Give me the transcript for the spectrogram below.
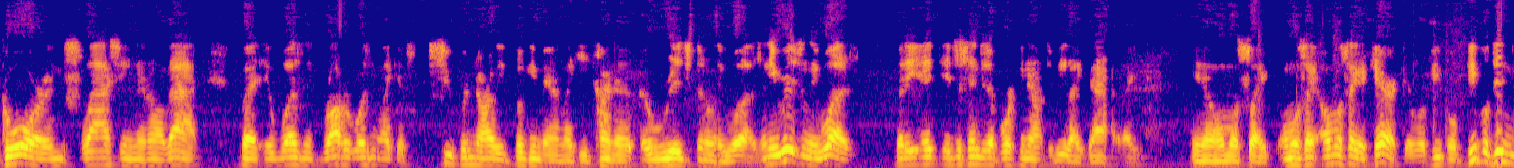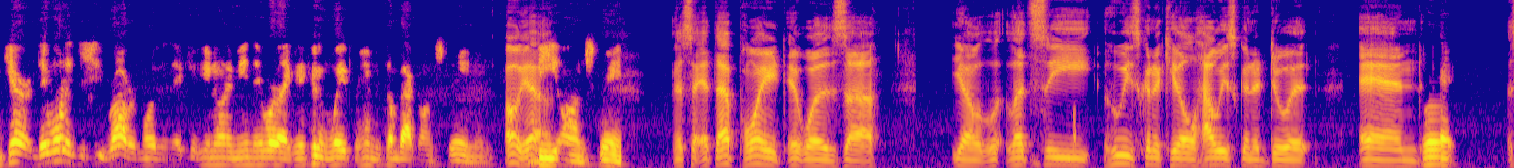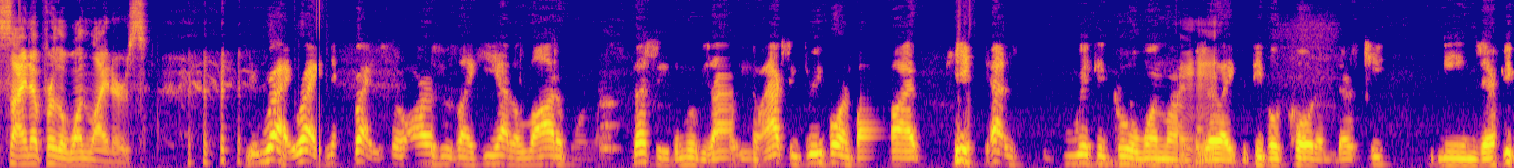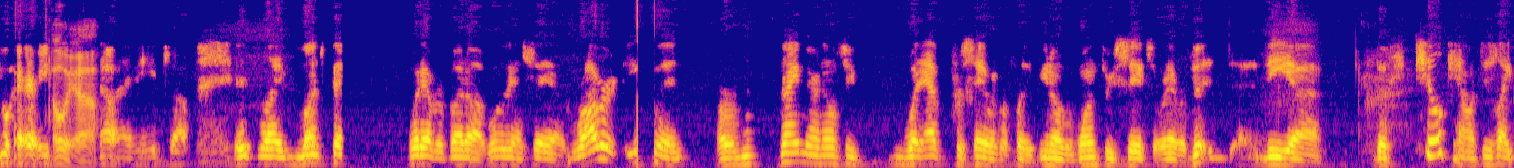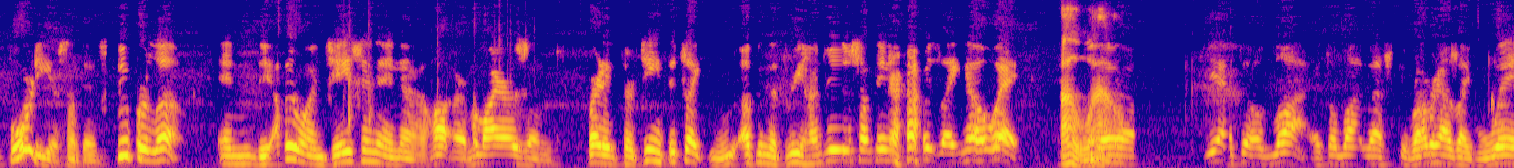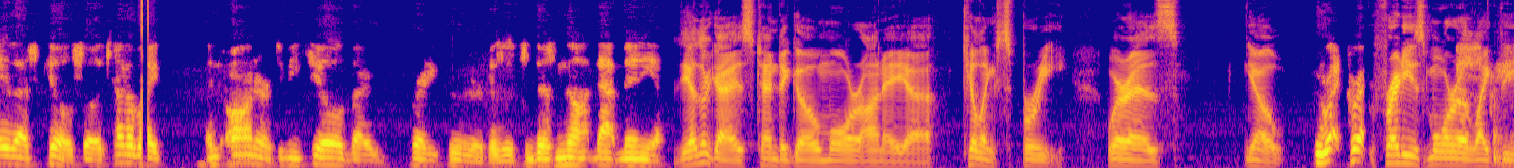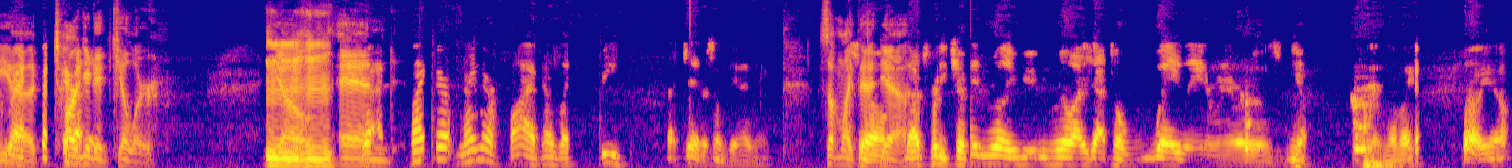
gore and slashing and all that but it wasn't Robert wasn't like a super gnarly boogeyman like he kind of originally was, and he originally was, but he, it it just ended up working out to be like that, like you know, almost like almost like almost like a character where people people didn't care, they wanted to see Robert more than they could, you know what I mean? They were like they couldn't wait for him to come back on screen and Oh yeah. be on screen. At that point, it was, uh, you know, let's see who he's gonna kill, how he's gonna do it, and Right, sign up for the one-liners. right, right, right. So ours was like he had a lot of one, liners, especially the movies. I you know actually three, four, and five. He has wicked cool one liners. Mhm. They're like the people quote them. There's cheap memes everywhere. Oh yeah. You know what I mean? So it's like lunch pay, whatever. But uh, what was I gonna say? Uh, Robert Englund or Nightmare on Elm Street, whatever per se, whatever for you know the one through six or whatever. The the uh, the kill count is like forty or something. It's super low. And the other one, Jason and uh, or Myers and Friday the Thirteenth, it's like up in the three hundreds or something. I was like, no way. Oh wow. Uh, yeah, it's a lot. It's a lot less. Robert has like way less kills, so it's kind of like an honor to be killed by Freddy Krueger because it's there's not that many. of The other guys tend to go more on a uh, killing spree, whereas, you know. Right, correct. Freddy's more of like the uh, Right. targeted killer, you know, Mhm. and Nightmare Nightmare Five has like three. That's it or something. I think. something like so that. Yeah. that's pretty trippy. I didn't really even realize that till way later when it was, you know. And I'm like, oh, you know.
